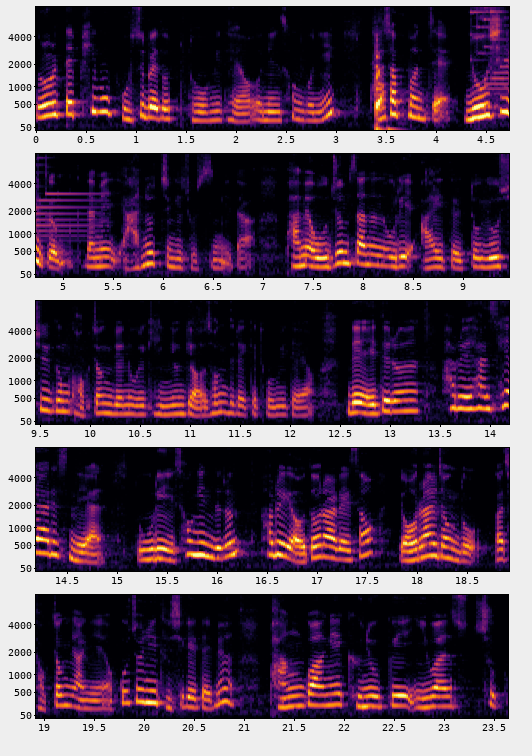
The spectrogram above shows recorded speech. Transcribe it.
이럴 때 피부 보습에도 도움이 돼요. 은행 성분이. 다섯 번째, 요실금, 그다음에 야뇨증에 좋습니다. 밤에 오줌 싸는 우리 아이들 또 요실금 걱정되는 우리 갱년기 여성들에게 도움이 돼요. 근데 애들은 하루에 한 세 알에서 네 알, 또 우리 성인들은 하루에 여덟 알에서 열알 정도가 적정량이에요. 꾸준히 드시게 되면 방광의 근육의 이완 수축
